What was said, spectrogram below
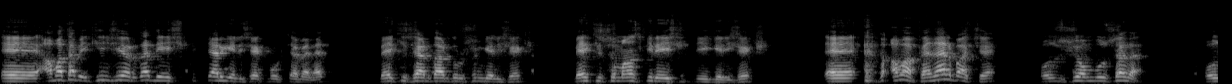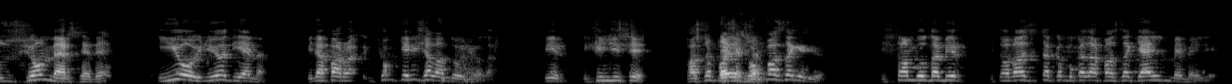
E, ama tabii ikinci yarıda değişiklikler gelecek muhtemelen. Belki Serdar Dursun gelecek. Belki Sumanski değişikliği gelecek. E, ama Fenerbahçe pozisyon bulsa da pozisyon verse de iyi oynuyor diyemem. Bir defa çok geniş alanda oynuyorlar. Bir. İkincisi Kasımpaşa Evet çok hocam. fazla geliyor. İstanbul'da bir mütevazi takım bu kadar fazla gelmemeli.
